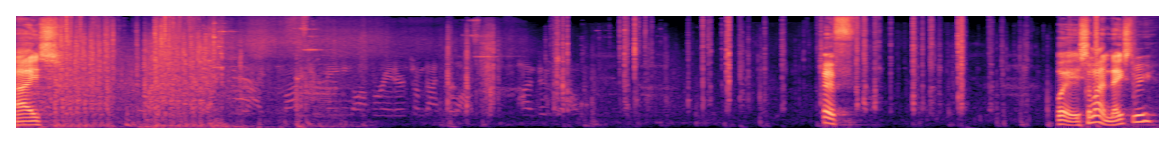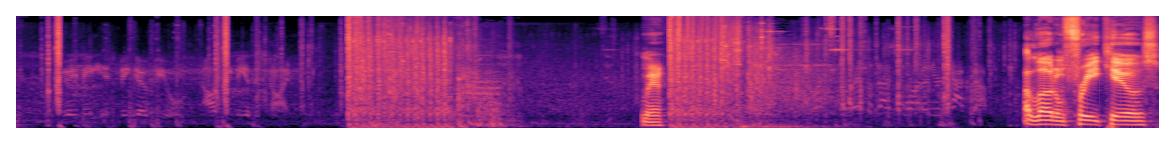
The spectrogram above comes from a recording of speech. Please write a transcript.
Nice. If wait, is somebody next to me? UAV is bingo fuel. RTB at this time. Come here. The rest of that squad on your attack map. I love them free kills.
